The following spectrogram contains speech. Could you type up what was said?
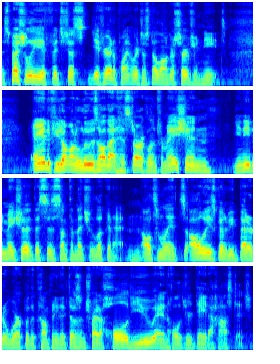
especially if it's just if you're at a point where it just no longer serves your needs. And if you don't want to lose all that historical information, you need to make sure that this is something that you're looking at. And ultimately, it's always going to be better to work with a company that doesn't try to hold you and hold your data hostage.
